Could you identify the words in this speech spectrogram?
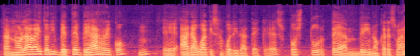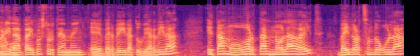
Eta nolabait hori bete beharreko hm, e, arauak izango lirateke, ez? Post urtean behin okerrez banago Hori da, bai, bost urtean behin. e, berbeiratu behar dira, eta mogu hortan nolabait, bai lortzen dugula,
